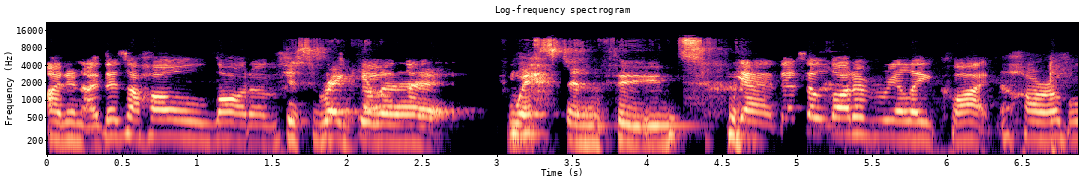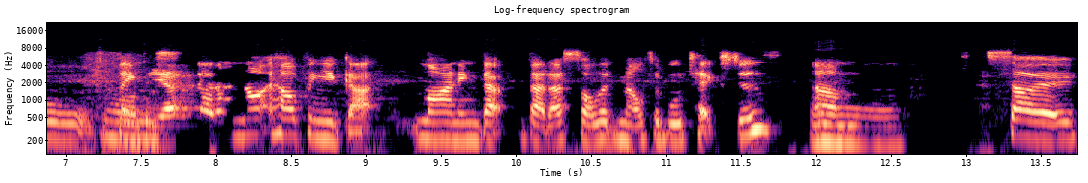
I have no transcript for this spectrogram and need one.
I don't know. There's a whole lot of Just regular Western foods. yeah, there's a lot of really quite horrible things Oh, yeah. that are not helping your gut lining that, that are solid meltable textures. Um, Mm. So,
